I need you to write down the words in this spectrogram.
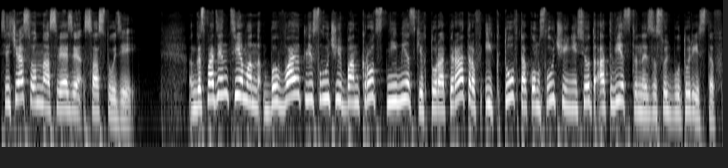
Сейчас он на связи со студией. Господин Теман, бывают ли случаи банкротств немецких туроператоров и кто в таком случае несет ответственность за судьбу туристов?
